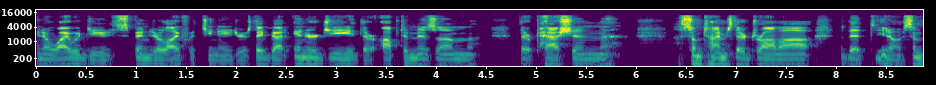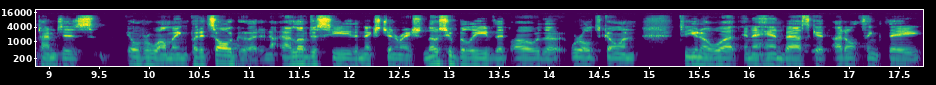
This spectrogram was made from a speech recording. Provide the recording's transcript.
You know, why would you spend your life with teenagers? They've got energy, their optimism, their passion, sometimes their drama that, you know, sometimes is overwhelming, but it's all good. And I I love to see the next generation, those who believe that, oh, the world's going to, you know what, in a handbasket. I don't think they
